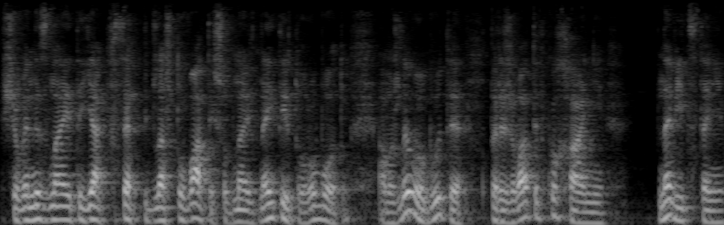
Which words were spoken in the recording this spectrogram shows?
що ви не знаєте, як все підлаштувати, щоб навіть знайти ту роботу. А можливо, ви будете переживати в коханні, на відстані.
